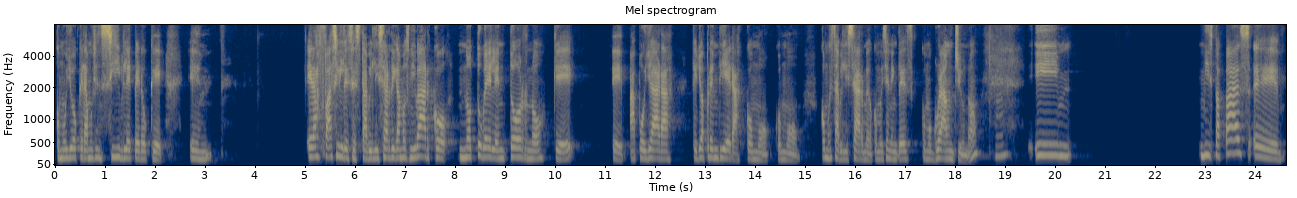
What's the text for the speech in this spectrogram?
como yo, que era muy sensible, pero que em, era fácil desestabilizar, digamos, mi barco, no tuve el entorno que eh, apoyara, que yo aprendiera como, como como estabilizarme o como dicen en inglés, como ground you, ¿no? Y mis papás, eh,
